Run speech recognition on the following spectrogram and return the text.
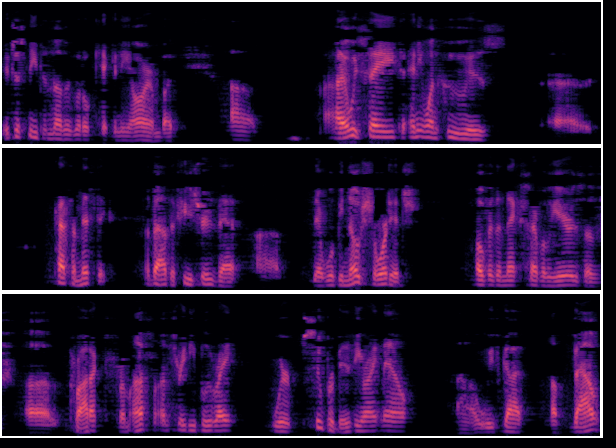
It just needs another little kick in the arm. But uh, I always say to anyone who is uh, pessimistic about the future that uh, there will be no shortage over the next several years of uh, product from us on 3D Blu-ray. We're super busy right now. Uh, we've got about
